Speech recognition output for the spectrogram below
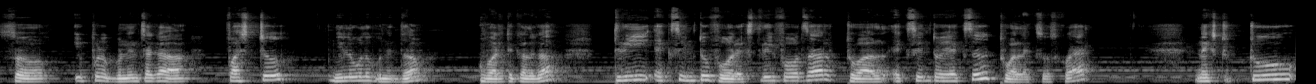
సో ఇప్పుడు గుణించగా ఫస్ట్ నిలువులు గుణిద్దాం. వర్టికల్గా three X into four X three fours are twelve X into X twelve X square next two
